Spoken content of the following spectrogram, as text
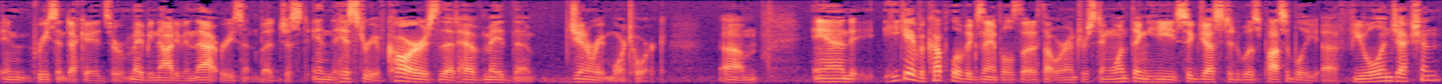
in recent decades, or maybe not even that recent, but just in the history of cars that have made them generate more torque. Um, and he gave a couple of examples that I thought were interesting. One thing he suggested was possibly uh, fuel injection.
